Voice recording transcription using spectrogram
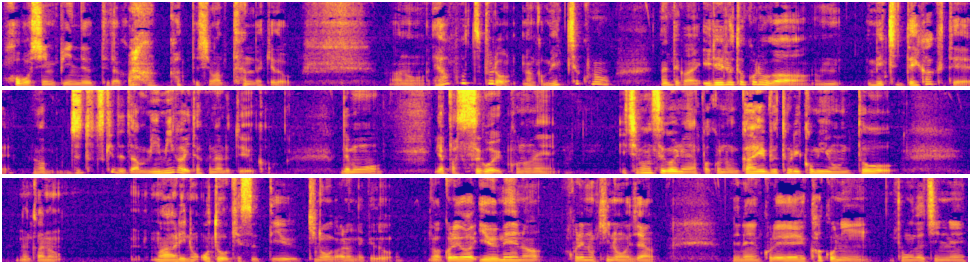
ほぼ新品で売ってたから 買ってしまったんだけどあの AirPods Pro なんかめっちゃこのなんていうか入れるところがめっちゃでかくてなんかずっとつけてたら耳が痛くなるというかでもやっぱすごいこのね一番すごいのはやっぱこの外部取り込み音となんかあの周りの音を消すっていう機能があるんだけど、まあ、これは有名なこれの機能じゃんでねこれ過去に友達にね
